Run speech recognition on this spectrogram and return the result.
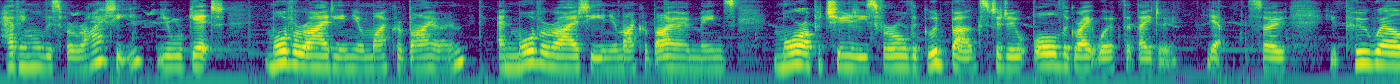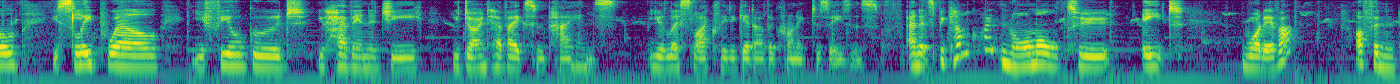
having all this variety, you will get more variety in your microbiome, and more variety in your microbiome means more opportunities for all the good bugs to do all the great work that they do. Yep. So you poo well, you sleep well, you feel good, you have energy, you don't have aches and pains, you're less likely to get other chronic diseases. And it's become quite normal to eat whatever. Often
